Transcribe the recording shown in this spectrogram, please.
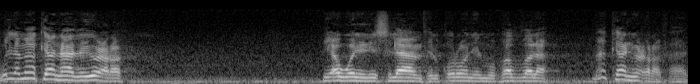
ولا ما كان هذا يعرف في أول الإسلام في القرون المفضلة ما كان يعرف هذا.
